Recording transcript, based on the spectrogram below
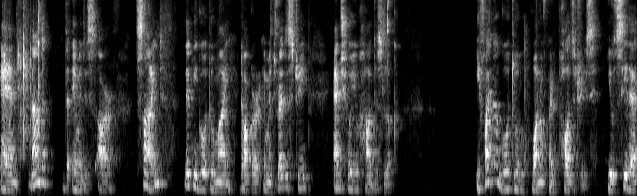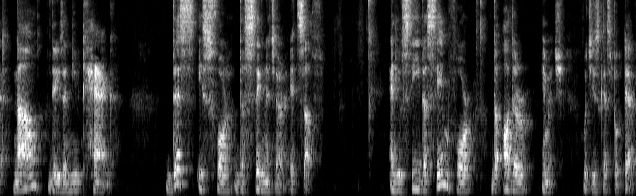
And now that the images are signed, let me go to my Docker image registry and show you how this look. If I now go to one of my repositories, you'll see that now there is a new tag. This is for the signature itself. And you'll see the same for the other image, which is guestbook dev.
